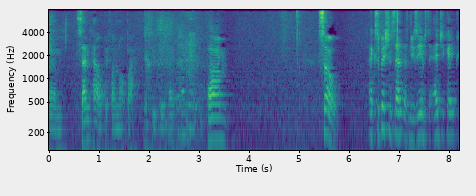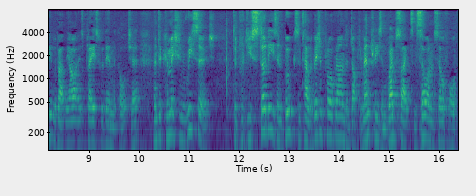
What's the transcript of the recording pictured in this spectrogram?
Um, send help if I'm not back. Um, so, exhibition centres, museums to educate people about the art and its place within the culture, and to commission research to produce studies and books and television programs and documentaries and websites and so on and so forth.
